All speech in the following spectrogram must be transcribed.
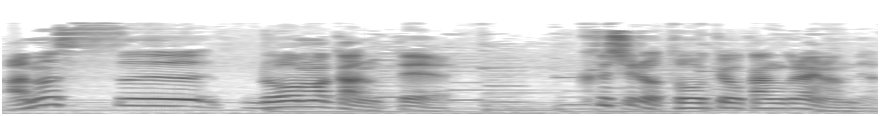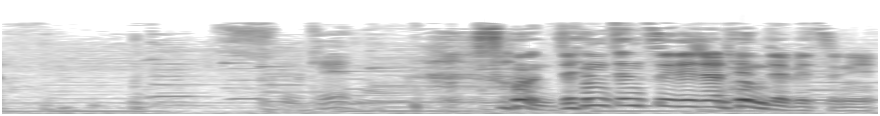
アムスローマ間って、釧路東京間ぐらいなんだよ。すげえな。そう、全然ついでじゃねえんだよ、別に。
